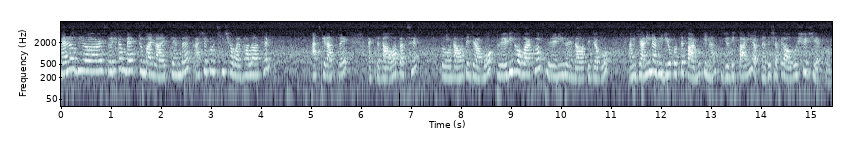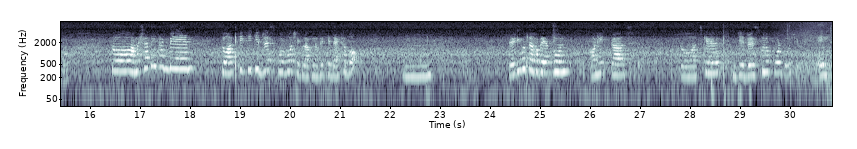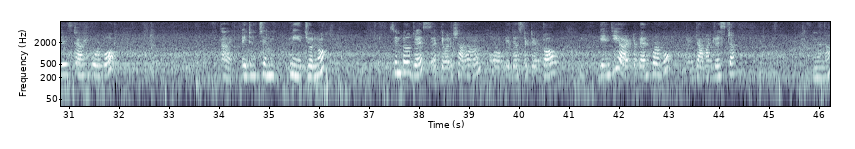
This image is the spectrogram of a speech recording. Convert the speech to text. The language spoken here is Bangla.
Hello viewers welcome back to my life canvas আশা করছি সবাই ভালো আছেন। আজকে রাত্রে একটা দাওয়াত আছে। তো দাওয়াতে যাব। রেডি হব এখন? রেডি হয়ে দাওয়াতে যাব। আমি জানি না ভিডিও করতে পারব কিনা। যদি পারি, আপনাদের সাথে অবশ্যই শেয়ার করব। তো আমার সাথেই থাকবেন। তো আজকে কি কি ড্রেস পরবো, সেগুলো আপনাদেরকে দেখাবো। রেডি হতে হবে এখন। অনেক কাজ। তো আজকে যে ড্রেসগুলো পরবো এই ড্রেসটা আমি পরবো। এটা হচ্ছে আমি মেয়ের জন্য। সিম্পল ড্রেস একেবারে সাধারণ। ওকে জাস্ট একটা টপ গেঞ্জি আর একটা প্যান্ট পরাবো। এটা আমার ড্রেসটা। না না।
